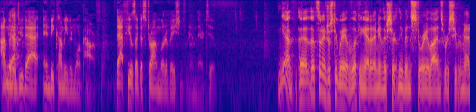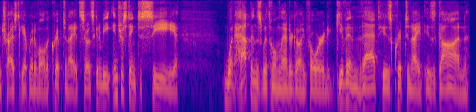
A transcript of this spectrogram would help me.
I'm going to Yeah. do that and become even more powerful. That feels like a strong motivation for him there too. Yeah, uh, that's an interesting way of looking at it. I mean, there's certainly been storylines where Superman tries to get rid of all the kryptonite, so it's going to be interesting to see what happens with Homelander going forward, given that his kryptonite is gone.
